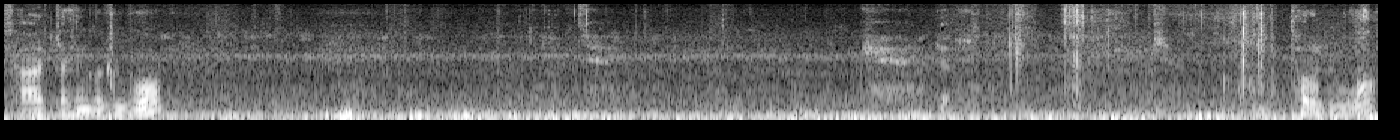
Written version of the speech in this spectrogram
살짝 헹궈주고 털어주고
